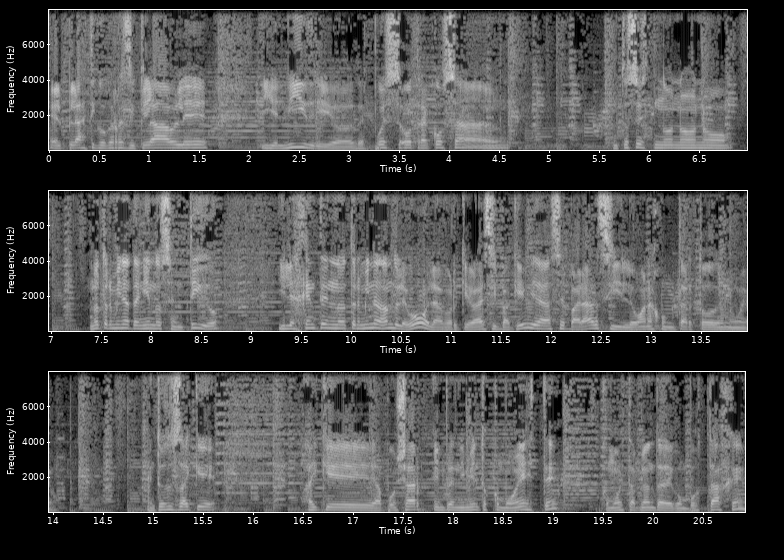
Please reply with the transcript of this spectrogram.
el plástico que es reciclable y el vidrio. Después otra cosa, entonces no, no, no, no termina teniendo sentido y la gente no termina dándole bola porque va a decir, ¿para qué voy a separar si lo van a juntar todo de nuevo? Entonces hay que hay que apoyar emprendimientos como este, como esta planta de compostaje,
